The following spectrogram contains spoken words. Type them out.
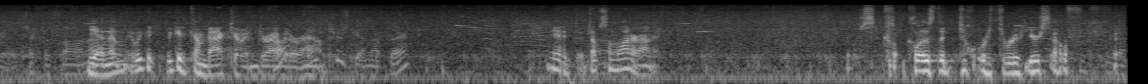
Okay, check this on. yeah, and then we could we could come back to it and drive it oh, around. Temperature's getting up there. Yeah, dump some water on it. Just cl- close the door through yourself.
